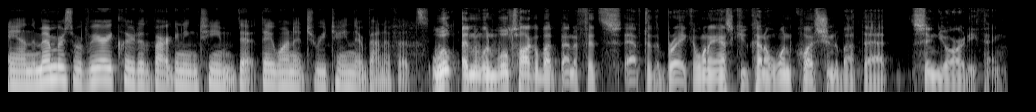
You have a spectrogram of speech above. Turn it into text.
And the members were very clear to the bargaining team that they wanted to retain their benefits. We'll, and when we'll talk about benefits after the break, I want to ask you kind of one question about that seniority thing.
